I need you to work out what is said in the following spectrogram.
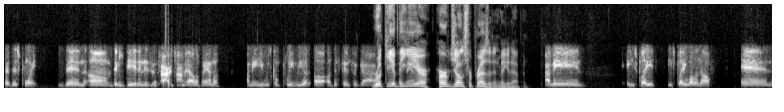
at this point than um, than he did in his entire time at Alabama. I mean, he was completely a, a, a defensive guy. Rookie of the year, Herb Jones for president. Make it happen. I mean, he's played he's played well enough. And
